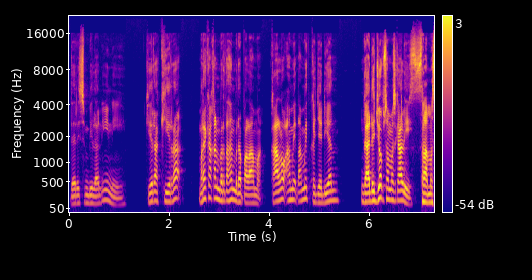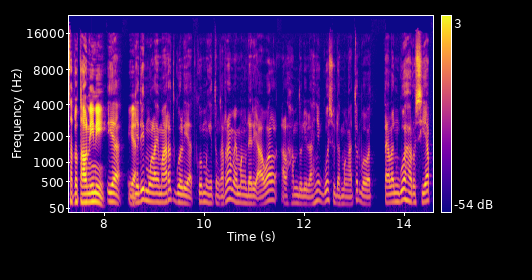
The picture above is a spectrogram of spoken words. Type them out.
dari sembilan ini kira-kira mereka akan bertahan berapa lama? Kalau amit-amit kejadian nggak ada job sama sekali. selama satu tahun ini. Iya, Iya. jadi mulai Maret gue lihat, gue menghitung karena memang dari awal alhamdulillahnya gue sudah mengatur bahwa talent gue harus siap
